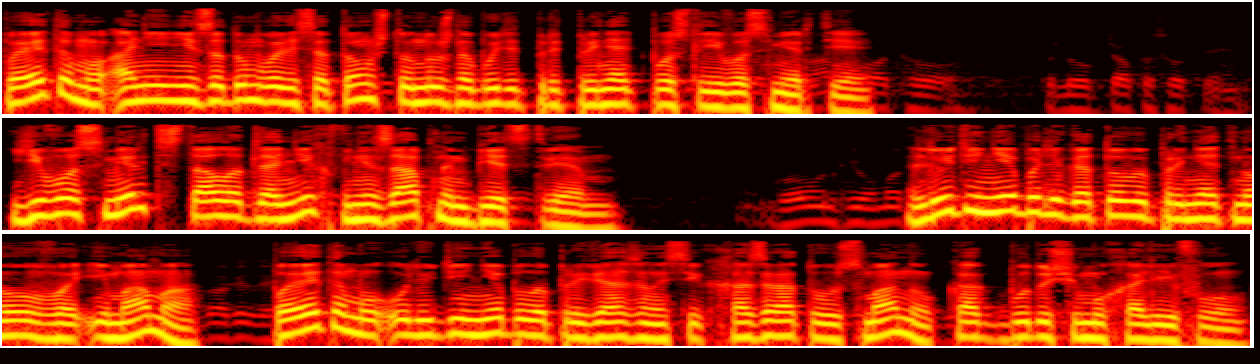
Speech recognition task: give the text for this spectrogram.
Поэтому они не задумывались о том, что нужно будет предпринять после его смерти. Его смерть стала для них внезапным бедствием. Люди не были готовы принять нового имама, поэтому у людей не было привязанности к Хазрату Усману как к будущему халифу.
